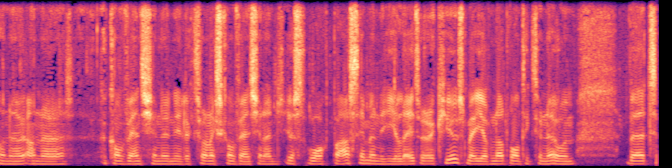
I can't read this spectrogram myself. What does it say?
on a on a, a convention, an electronics convention. I just walked past him, and he later accused me of not wanting to know him. But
